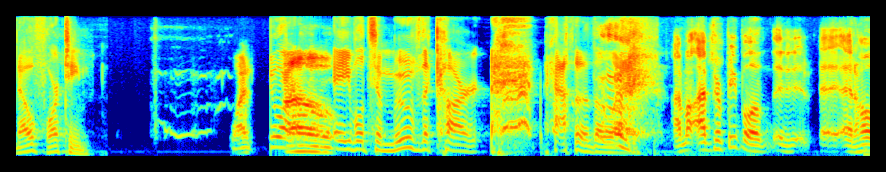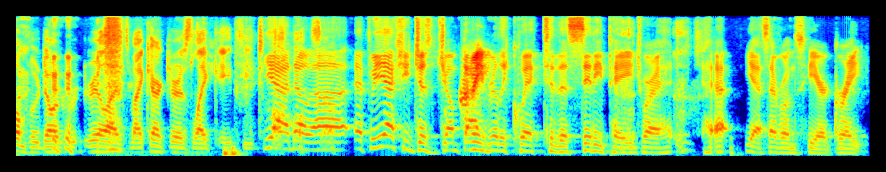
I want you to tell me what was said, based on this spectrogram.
No, 14. What? You are Oh. able to move the cart out of the way. I'm, I'm for people uh, at home who don't realize my character is like eight feet tall. Yeah, no. so- Uh, if we actually just jump I mean- really quick to the city page where I, ha- yes, everyone's here. Great.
